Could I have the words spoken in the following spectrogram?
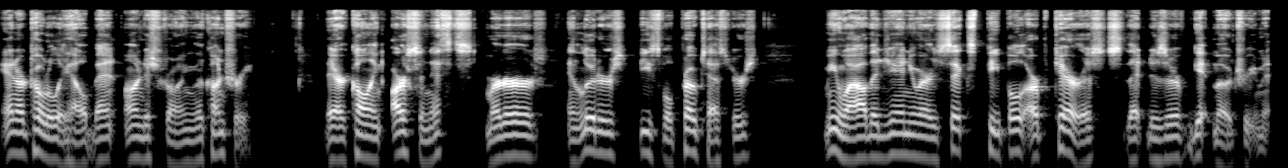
and are totally hell bent on destroying the country. They are calling arsonists, murderers, and looters peaceful protesters. Meanwhile, the January 6th people are terrorists that deserve Gitmo treatment.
